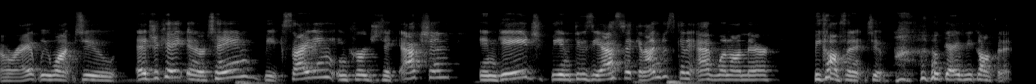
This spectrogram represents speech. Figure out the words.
All right. We want to educate, entertain, be exciting, encourage to take action, engage, be enthusiastic. And I'm just going to add one on there be confident too. okay. Be confident.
